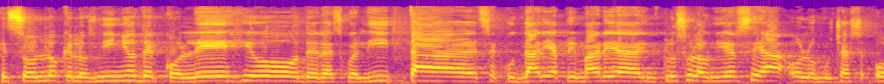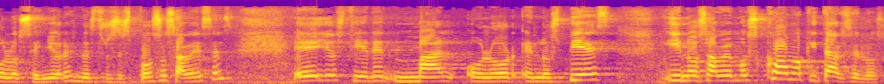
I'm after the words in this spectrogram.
que son lo que los niños del colegio, de la escuelita, secundaria, primaria, incluso la universidad o los muchachos o los señores, nuestros esposos a veces, ellos tienen mal olor en los pies y no sabemos cómo quitárselos.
